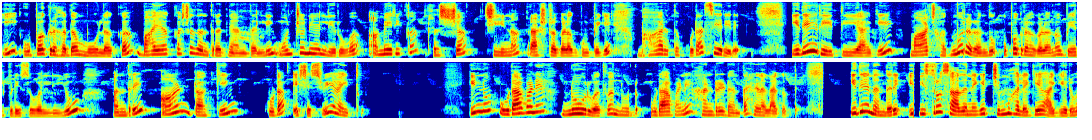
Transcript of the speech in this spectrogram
ಈ ಉಪಗ್ರಹದ ಮೂಲಕ ಬಾಹ್ಯಾಕಾಶ ತಂತ್ರಜ್ಞಾನದಲ್ಲಿ ಮುಂಚೂಣಿಯಲ್ಲಿರುವ ಅಮೆರಿಕ, ರಷ್ಯಾ, ಚೀನಾ ರಾಷ್ಟ್ರಗಳ ಗುಂಪಿಗೆ ಭಾರತ ಕೂಡ ಸೇರಿದೆ. ಇದೇ ರೀತಿಯಾಗಿ ಮಾರ್ಚ್ ಹದಿಮೂರರಂದು ಉಪಗ್ರಹಗಳನ್ನು ಬೇರ್ಪಡಿಸುವಲ್ಲಿಯೂ ಅಂದರೆ ಆನ್ ಡಾಕಿಂಗ್ ಕೂಡ ಯಶಸ್ವಿಯಾಯಿತು. ಇನ್ನು ಉಡಾವಣೆ ನೂರು ಅಥವಾ ನೂರು ಉಡಾವಣೆ ಹಂಡ್ರೆಡ್ ಅಂತ ಹೇಳಲಾಗುತ್ತೆ. ಇದೇನೆಂದರೆ ಇಸ್ರೋ ಸಾಧನೆಗೆ ಚಿಮ್ಮುಹಲೆಗೆ ಆಗಿರುವ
